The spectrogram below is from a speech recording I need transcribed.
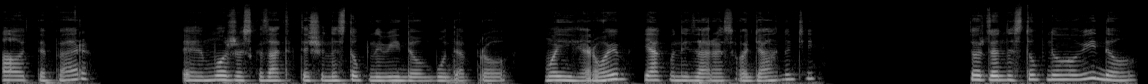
А от тепер е, можу сказати те, що наступне відео буде про моїх героїв, як вони зараз одягнуті. Тож до наступного відео.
